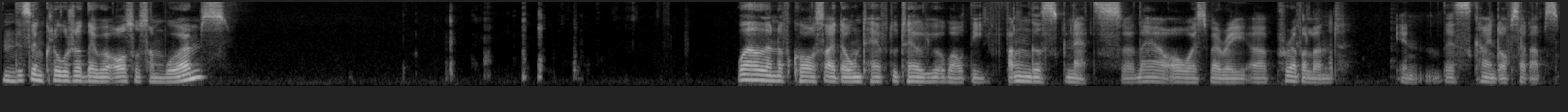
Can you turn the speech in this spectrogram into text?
In this enclosure there were also some worms. Well, and of course I don't have to tell you about the fungus gnats. Uh, they are always very uh, prevalent in this kind of setups.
